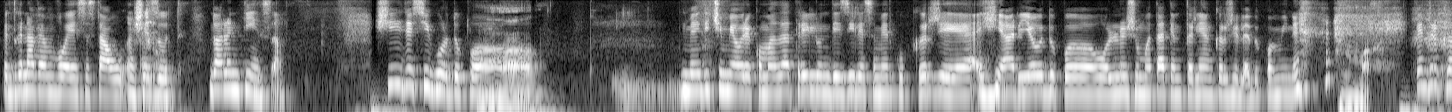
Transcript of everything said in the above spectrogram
pentru că nu aveam voie să stau în șezut, doar întinsă. Și, desigur, după Ah. medicii mi-au recomandat trei luni de zile să merg cu cârje, iar eu după o lună jumătate îmi tăriam cârjele după mine. Ma. Pentru că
